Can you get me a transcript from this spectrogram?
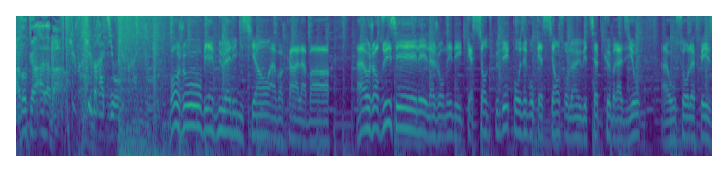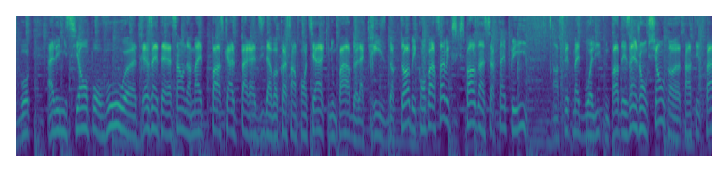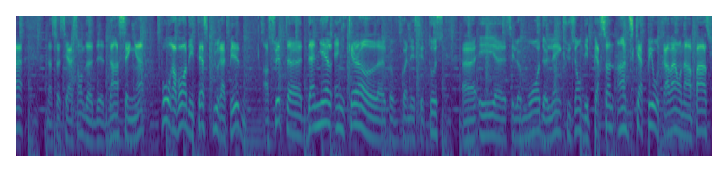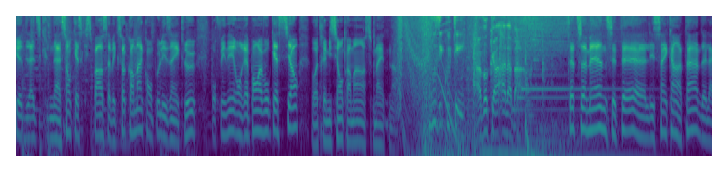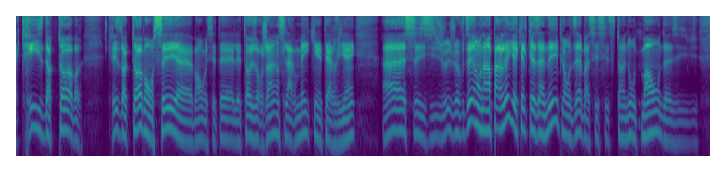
Avocat à la barre. Cube Radio. Bonjour, bienvenue à l'émission Avocat à la barre. Euh, Aujourd'hui, c'est la journée des questions du public. Posez vos questions sur le 187 Cube Radio euh, ou sur le Facebook. À l'émission, pour vous, euh, très intéressant, on a Maître Pascal Paradis d'Avocats sans frontières qui nous parle de la crise d'octobre et compare ça avec ce qui se passe dans certains pays. Ensuite, Maître Boily qui nous parle des injonctions qu'on a tenté de faire l'association de- de- d'enseignants pour avoir des tests plus rapides. Ensuite, euh, Daniel Henkel, euh, que vous connaissez tous, euh, et euh, c'est le mois de l'inclusion des personnes handicapées au travail. On en parle, qu'il y a de la discrimination, qu'est-ce qui se passe avec ça, comment qu'on peut les inclure? Pour finir, on répond à vos questions. Votre émission commence maintenant. Vous écoutez Avocat à la barre. Cette semaine, c'était les 50 ans de la crise d'octobre. Crise d'octobre, on sait, euh, bon, c'était l'état d'urgence, l'armée qui intervient. Euh, je, vais- vous dire, on en parlait il y a quelques années, puis on disait, ben, c'est- un autre monde.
